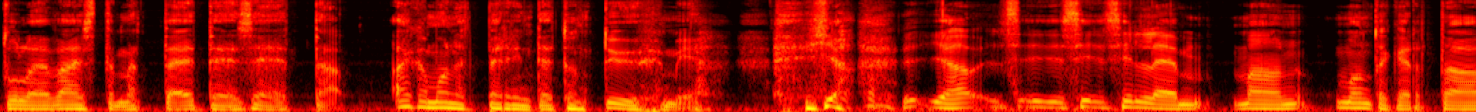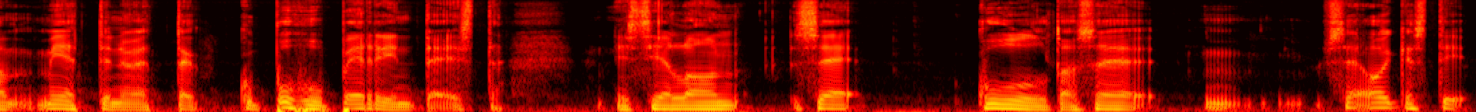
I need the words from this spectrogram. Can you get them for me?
tulee väistämättä eteen se, että aika monet perinteet on tyhmiä. Ja, ja si- si- silleen mä oon monta kertaa miettinyt, että kun puhuu perinteistä, niin siellä on se kulta, se, se oikeasti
